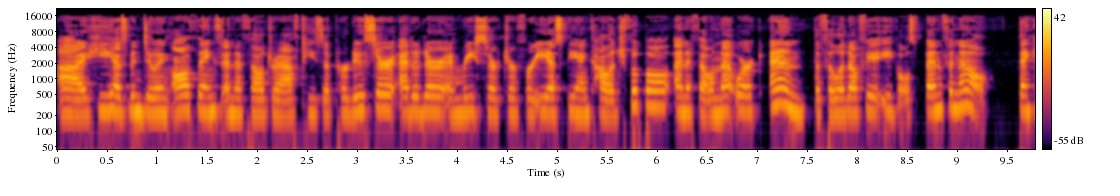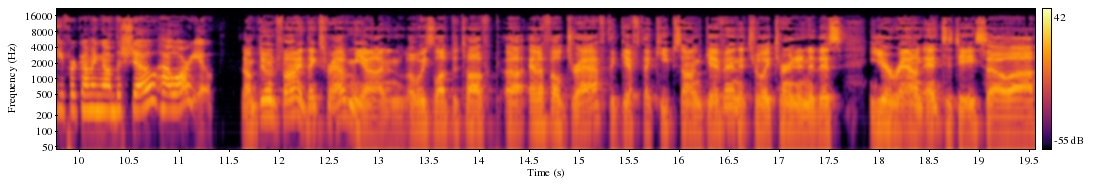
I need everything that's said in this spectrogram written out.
uh, he has been doing all things NFL draft. He's a producer, editor, and researcher for ESPN College Football, NFL Network, and the Philadelphia Eagles. Ben Fennell, thank you for coming on the show. How are you? I'm doing fine. Thanks for having me on. And always love to talk uh, NFL draft, the gift that keeps on giving. It's really turned into this year round entity. So uh,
